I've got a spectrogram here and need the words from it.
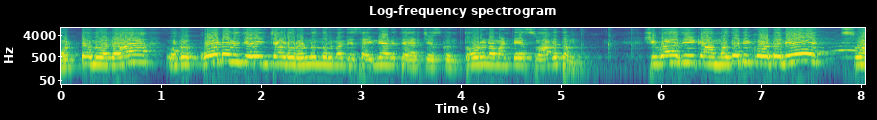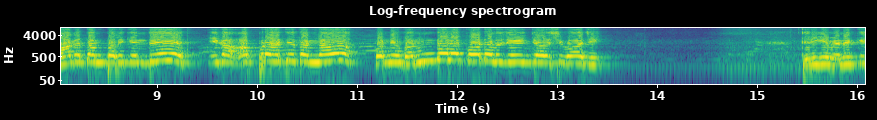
మొట్టమొదట ఒక కోటను జయించాడు. రెండు వందల మంది సైన్యాన్ని తయారు చేసుకుని తోరణం అంటే స్వాగతం. శివాజీకి ఆ మొదటి కోటనే స్వాగతం పలికింది. ఇక అప్రతితంగా కొన్ని వందల కోటలు జయించాడు శివాజీ. తిరిగి వెనక్కి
